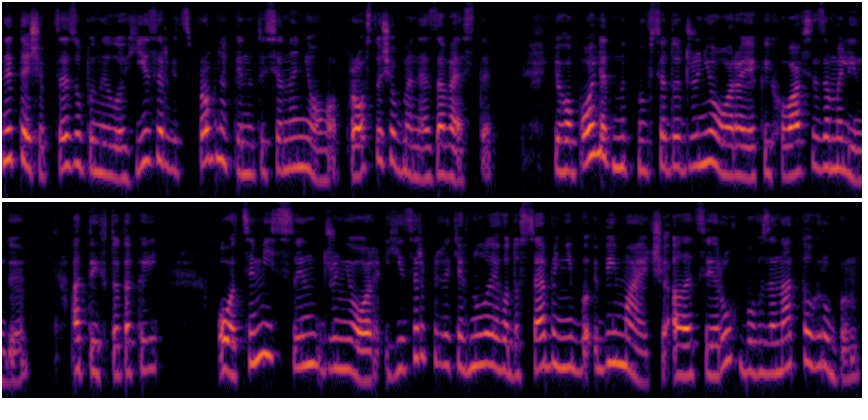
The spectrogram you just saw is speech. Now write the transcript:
Не те, щоб це зупинило гізер від спроб накинутися на нього, просто щоб мене завести. Його погляд метнувся до Джуніора, який ховався за Меліндою. А ти хто такий? О, це мій син Джуніор. Гізер притягнула його до себе, ніби обіймаючи, але цей рух був занадто грубим.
